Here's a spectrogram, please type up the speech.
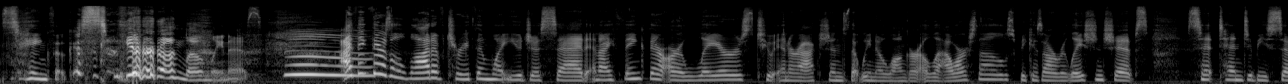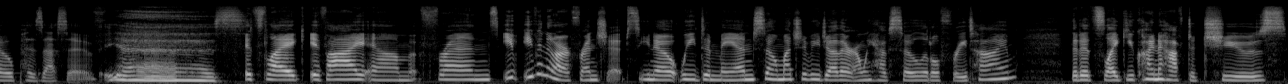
staying focused here on loneliness. I think there's a lot of truth in what you just said, and I think there are layers to interactions that we no longer allow ourselves because our relationships tend to be so possessive. Yes. It's like if I am friends, e- even in our friendships, you know, we demand so much of each other and we have so little free time that it's like you kind of have to choose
